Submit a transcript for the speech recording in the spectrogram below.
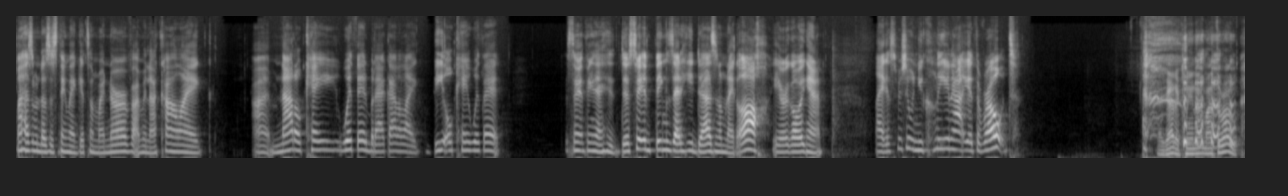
My husband does this thing that gets on my nerve. I mean, I kind of like, I'm not okay with it, but I gotta like be okay with it. Certain things that he, there's certain things that he does, and I'm like, oh, here we go again. Like especially when you clean out your throat. I gotta clean out my throat.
